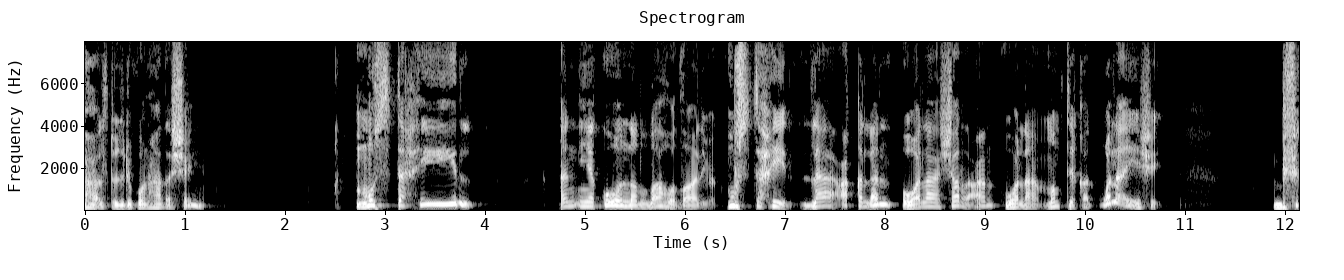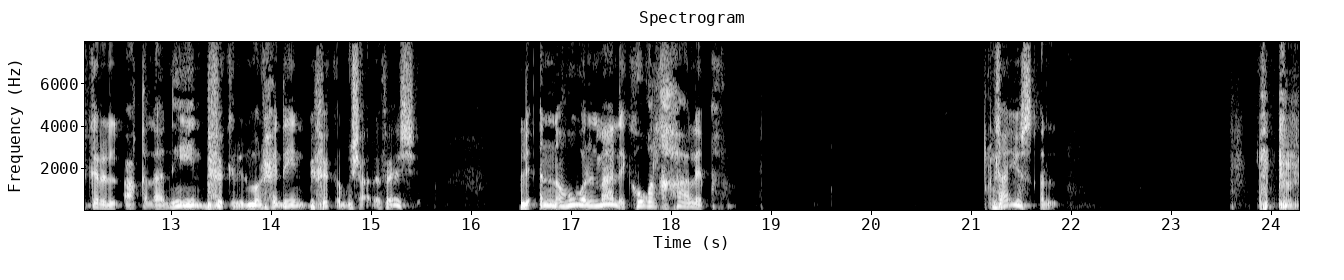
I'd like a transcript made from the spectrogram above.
هل تدركون هذا الشيء؟ مستحيل. أن يكون الله ظالما. مستحيل. لا عقلا ولا شرعا ولا منطقا ولا أي شيء. بفكر العقلانيين بفكر الملحدين بفكر مش عارف إيش. لأنه هو المالك هو الخالق. لا يسأل.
